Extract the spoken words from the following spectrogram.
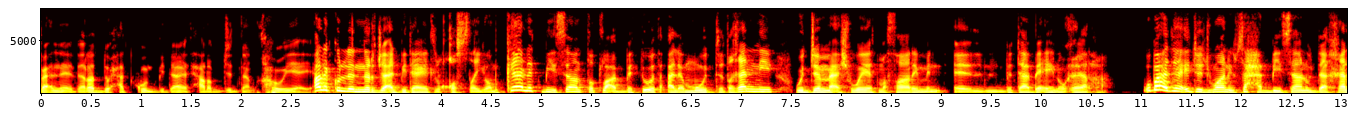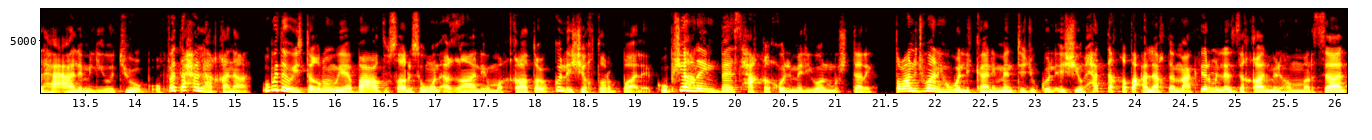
فعلًا إذا ردّوا حتكون بداية حرب جدًا قوية يعني. على كل نرجع لبداية القصة، يوم كانت بيسان تطلع ببثوث على مود تتغني وتجمّع شوية مصاري من المتابعين وغيرها. وبعدها اجى جواني وسحب بيسان ودخلها عالم اليوتيوب وفتح لها قناة وبدأوا يشتغلون ويا بعض وصاروا يسوون أغاني ومقاطع وكل إشي يخطر ببالك وبشهرين بس حققوا المليون مشترك. طبعا جواني هو اللي كان يمنتج وكل إشي وحتى قطع علاقته مع كثير من الأصدقاء منهم مرسال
